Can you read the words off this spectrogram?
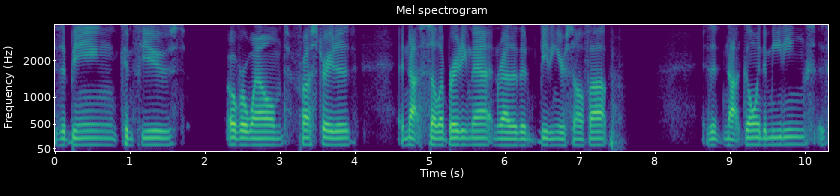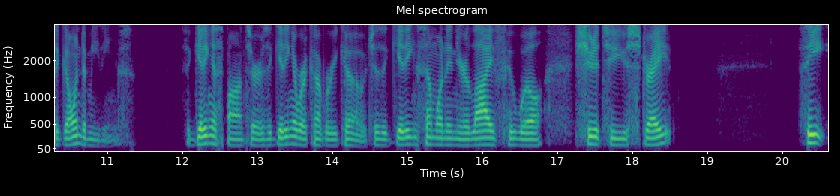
Is it being confused, overwhelmed, frustrated, and not celebrating that and rather than beating yourself up? Is it not going to meetings? Is it going to meetings? Is it getting a sponsor? Is it getting a recovery coach? Is it getting someone in your life who will shoot it to you straight? See,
